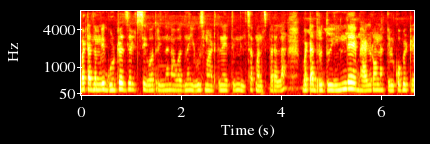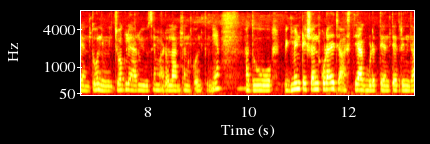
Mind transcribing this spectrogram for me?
ಬಟ್ ಅದು ನಮಗೆ ಗುಡ್ ರಿಸಲ್ಟ್ ಸಿಗೋದ್ರಿಂದ ನಾವು ಅದನ್ನ ಯೂಸ್ ಮಾಡ್ತಾನೆ ಇರ್ತೀವಿ. ನಿಲ್ಸಕ್ಕೆ ಮನ್ಸು ಬರಲ್ಲ. ಬಟ್ ಅದ್ರದ್ದು ಹಿಂದೆ ಬ್ಯಾಗ್ರೌಂಡ್ನ ತಿಳ್ಕೊಬಿಟ್ರೆ ಅಂತೂ ನೀವು ನಿಜವಾಗ್ಲೂ ಯಾರೂ ಯೂಸೇ ಮಾಡೋಲ್ಲ ಅಂತ ಅನ್ಕೊತೀನಿ. ಅದು ಪಿಗ್ಮೆಂಟೇಷನ್ ಕೂಡ ಜಾಸ್ತಿ ಆಗಿಬಿಡುತ್ತೆ ಅಂತೆ ಅದರಿಂದ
